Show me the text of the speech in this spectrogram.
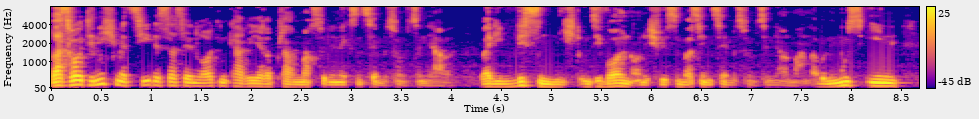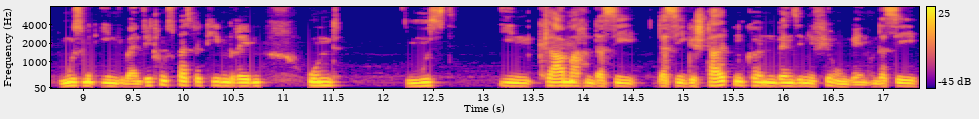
Was heute nicht mehr zieht, ist, dass du den Leuten einen Karriereplan machst für die nächsten 10 bis 15 Jahre. Weil die wissen nicht und sie wollen auch nicht wissen, was sie in 10 bis 15 Jahren machen. Aber du musst, ihnen, du musst mit ihnen über Entwicklungsperspektiven reden und du musst ihnen klar machen, dass sie, dass sie gestalten können, wenn sie in die Führung gehen und dass sie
